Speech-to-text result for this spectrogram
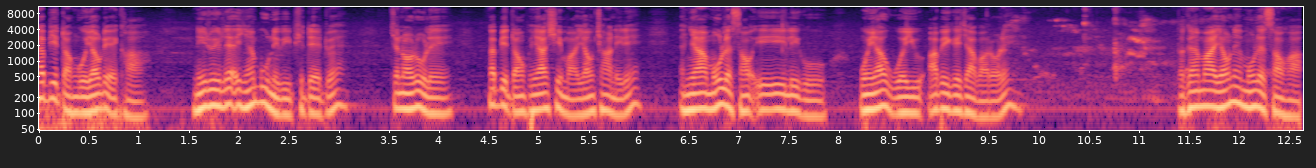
ငှက်ပြစ်တောင်ကိုရောက်တဲ့အခါနေတွေလည်းအရန်ပူနေပြီဖြစ်တဲ့အတွက်ကျွန်တော်တို့လည်းငှက်ပြစ်တောင်ဖျားရှိမှာရောင်းချနေတယ်အညာမိုးလက်ဆောင်အေးအေးလေးကိုဝင်ရောက်ဝယ်ယူအားပေးခဲ့ကြပါတော့တယ်ပကံမှာရောင်းတဲ့မိုးလက်ဆောင်ဟာ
